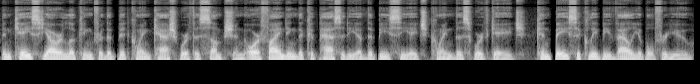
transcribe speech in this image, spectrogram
In case you're looking for the Bitcoin Cash worth assumption or finding the capacity of the BCH coin this worth gauge can basically be valuable for you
